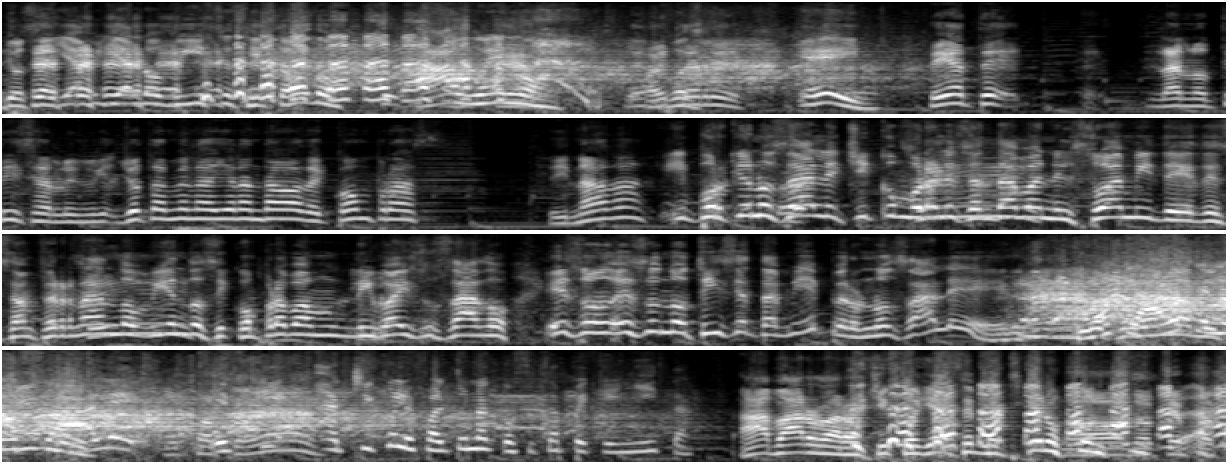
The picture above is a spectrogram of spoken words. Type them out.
Yo sé, ya, ya lo viste y todo. Ah, bueno. Oye, Pues, Terry, ey, fíjate, eh, la noticia, Luis Miguel. Yo también ayer andaba de compras y nada. ¿y por qué no sale? Chico Morales Sí. andaba en el Swami de, de San Fernando Sí. viendo si compraba un Levi's usado. Eso, eso es noticia también, pero no sale. No, claro que no sale. ¿Qué Es que a Chico le falta una cosita pequeñita. Ah, bárbaro, chicos, ya se metieron con... No, no, ¿qué pasó?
